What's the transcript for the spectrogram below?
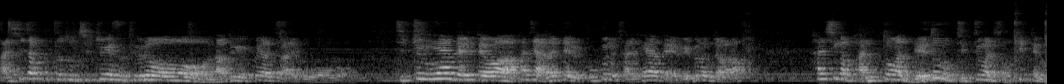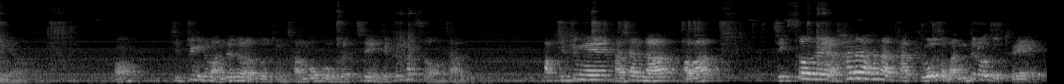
아 시작부터 좀 집중해서 들어. 나중에 후회하지 말고. 집중해야 될 때와 하지 않을 때를 구분을 잘 해야 돼. 왜 그런 줄 알아? 한 시간 반 동안 내도록 집중할 수 없기 때문이야. 어? 집중이 좀 안 되더라도 좀 잠 오고 그렇지. 이제 끝났어. 자, 막 집중해. 다시 한다. 봐봐. 직선을 하나하나 다 그어서 만들어도 돼.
